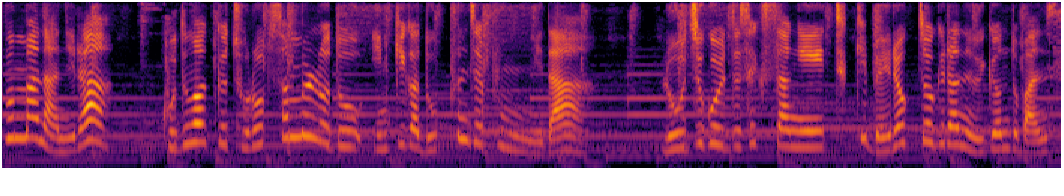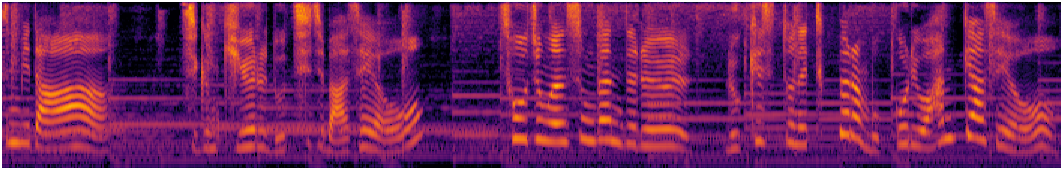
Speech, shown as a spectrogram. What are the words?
뿐만 아니라 고등학교 졸업 선물로도 인기가 높은 제품입니다. 로즈골드 색상이 특히 매력적이라는 의견도 많습니다. 지금 기회를 놓치지 마세요. 소중한 순간들을 루키스톤의 특별한 목걸이와 함께 하세요.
